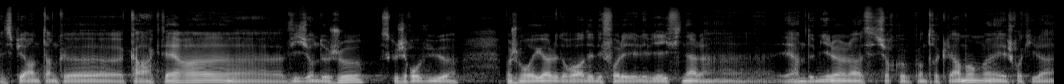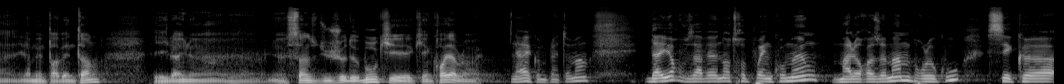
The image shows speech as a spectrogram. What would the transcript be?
Inspirent en tant que caractère, euh, vision de jeu. Parce que j'ai revu, euh, moi je me régale de regarder des fois les, vieilles finales. Euh, et en 2001, là, c'est sûr que contre Clermont, et je crois qu'il a, il même pas 20 ans, il a une, un sens du jeu debout qui est, incroyable. Complètement. D'ailleurs, vous avez un autre point commun, malheureusement pour le coup, c'est que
